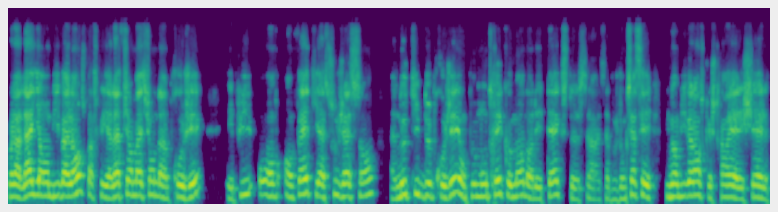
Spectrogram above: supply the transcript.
voilà, là il y a ambivalence parce qu'il y a l'affirmation d'un projet et puis en, fait il y a sous-jacent un autre type de projet. On peut montrer comment dans les textes ça, bouge. Donc ça, c'est une ambivalence que je travaille à l'échelle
